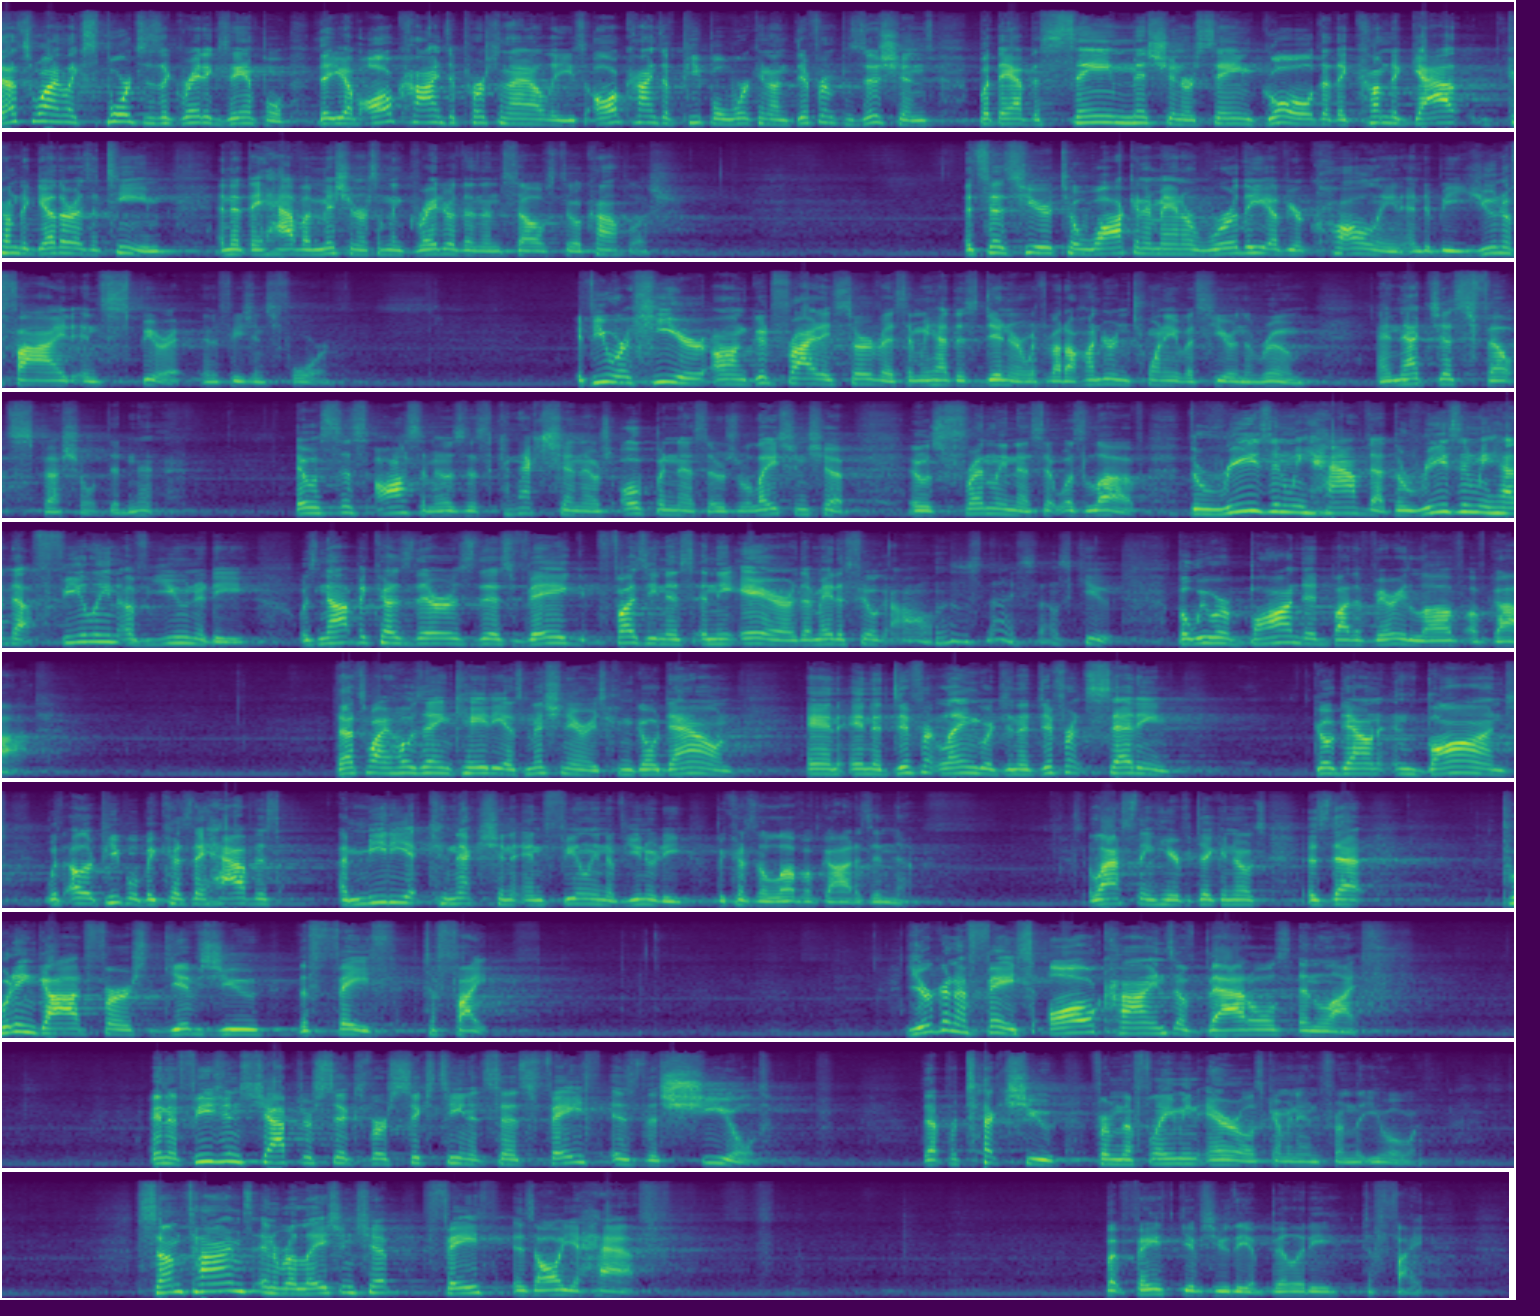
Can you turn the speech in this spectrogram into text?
That's why, like, sports is a great example that you have all kinds of personalities, all kinds of people working on different positions, but they have the same mission or same goal that they come, to ga- come together as a team and that they have a mission or something greater than themselves to accomplish. It says here to walk in a manner worthy of your calling and to be unified in spirit in Ephesians 4. If you were here on Good Friday service and we had this dinner with about 120 of us here in the room, and that just felt special, didn't it? It was just awesome. It was this connection, there was openness, there was relationship, it was friendliness, it was love. The reason we have that, the reason we had that feeling of unity was not because there is this vague fuzziness in the air that made us feel, oh, this is nice, that was cute. But we were bonded by the very love of God. That's why Jose and Katie, as missionaries, can go down and in a different language, in a different setting, go down and bond with other people because they have this immediate connection and feeling of unity because the love of God is in them. The last thing here, if you're taking notes, is that putting God first gives you the faith to fight. You're gonna face all kinds of battles in life. In Ephesians chapter 6, verse 16, it says, Faith is the shield that protects you from the flaming arrows coming in from the evil one. Sometimes in a relationship, faith is all you have. But faith gives you the ability to fight.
